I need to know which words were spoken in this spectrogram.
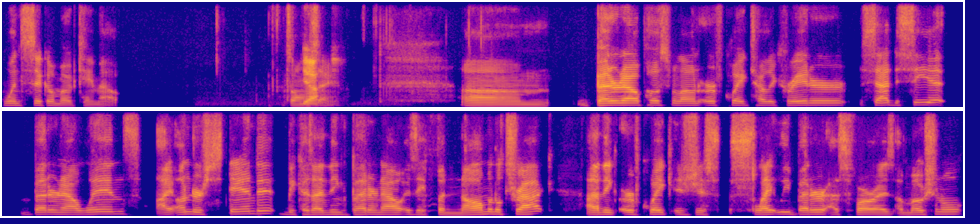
when sicko mode came out. That's all Yeah. I'm saying. Um, better now, Post Malone, Earthquake, Tyler Creator. Sad to see it. Better now wins. I understand it because I think Better Now is a phenomenal track. I think Earthquake is just slightly better as far as emotional,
